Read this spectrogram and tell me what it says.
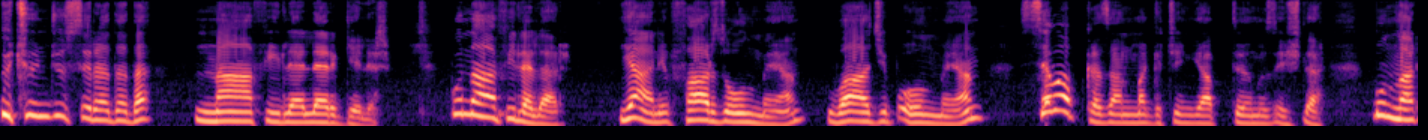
Üçüncü sırada da nafileler gelir. Bu nafileler yani farz olmayan, vacip olmayan, sevap kazanmak için yaptığımız işler. Bunlar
